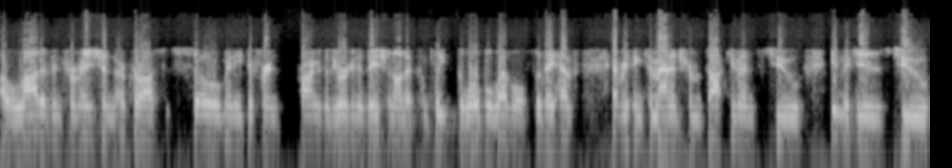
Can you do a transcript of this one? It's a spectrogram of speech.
a lot of information across so many different prongs of the organization on a complete global level. So they have everything to manage from documents to images to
